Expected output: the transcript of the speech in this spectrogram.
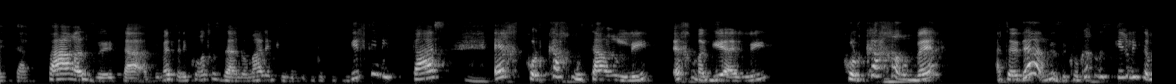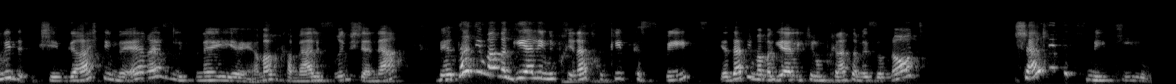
את הפער הזה, את ה, באמת, אני קוראת לזה אנומליה, כי זה בלתי נתפס איך כל כך מותר לי, איך מגיע לי, כל כך הרבה, אתה יודע, וזה כל כך מזכיר לי תמיד, כשהתגרשתי מארז לפני, אמרתי לך, מעל 20 שנה, וידעתי מה מגיע לי מבחינת חוקית כספית, ידעתי מה מגיע לי כאילו מבחינת המזונות, שאלתי את עצמי, כאילו,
